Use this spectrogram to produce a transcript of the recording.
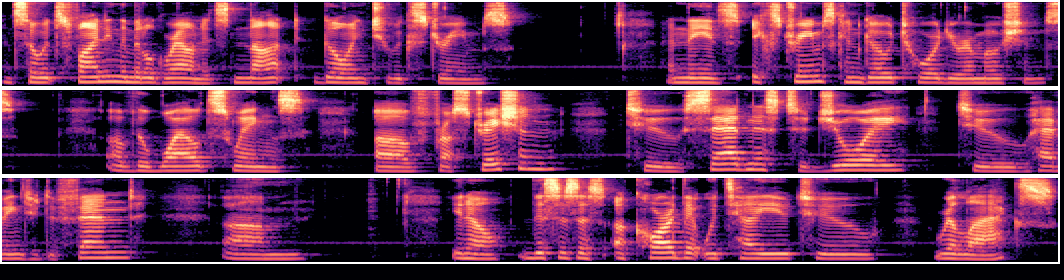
And so it's finding the middle ground. It's not going to extremes. And these extremes can go toward your emotions of the wild swings of frustration to sadness to joy to having to defend. Um, you know, this is a, a card that would tell you to relax,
